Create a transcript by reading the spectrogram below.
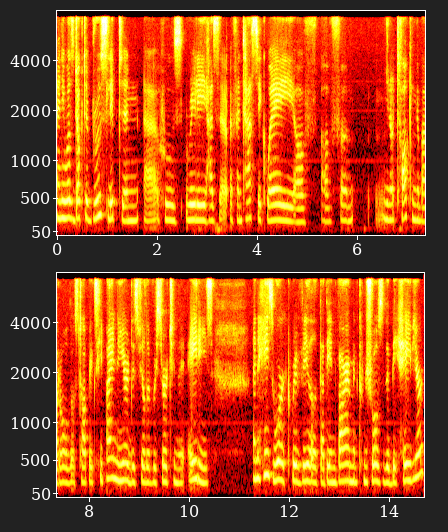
And it was Dr. Bruce Lipton uh, who's really has a, a, fantastic way of of um, you know talking about all those topics. He pioneered this field of research in the 80s, and his work revealed that the environment controls the behavior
